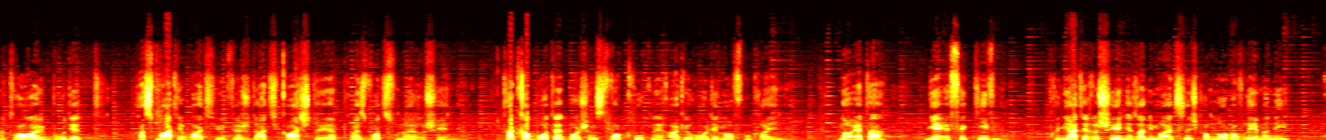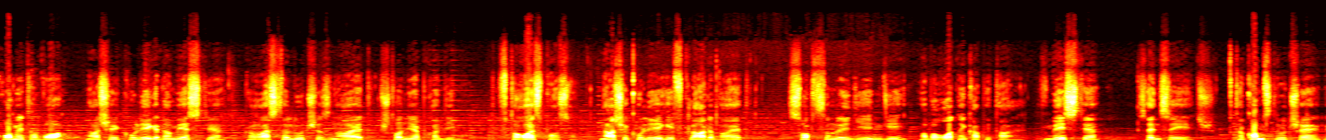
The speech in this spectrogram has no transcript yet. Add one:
который будет рассматривать и утверждать каждое производственное решение. Так работает большинство крупных агрохолдингов в Украине. Но это неэффективно. Принятие решений занимает слишком много времени. Кроме того, наши коллеги на месте гораздо лучше знают, что необходимо. Второй способ. Наши коллеги вкладывают собственные деньги в оборотный капитал вместе с NCH. В таком случае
